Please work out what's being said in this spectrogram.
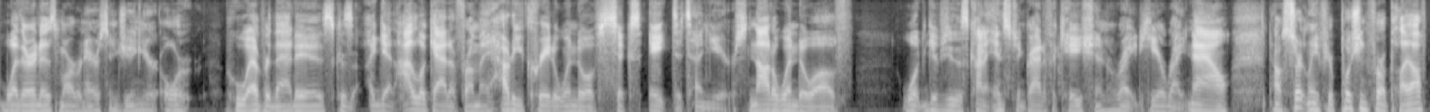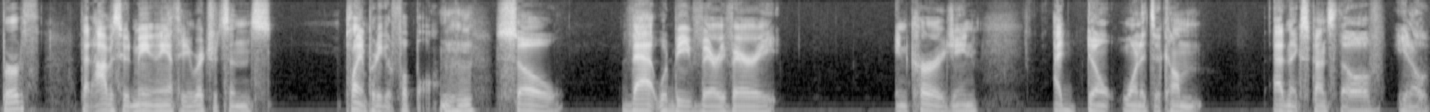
Whether it is Marvin Harrison Jr. or whoever that is. Because again, I look at it from a how do you create a window of six, eight to 10 years, not a window of what gives you this kind of instant gratification right here, right now. Now, certainly, if you're pushing for a playoff berth, that obviously would mean Anthony Richardson's playing pretty good football. Mm-hmm. So that would be very, very encouraging. I don't want it to come at an expense, though, of, you know,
